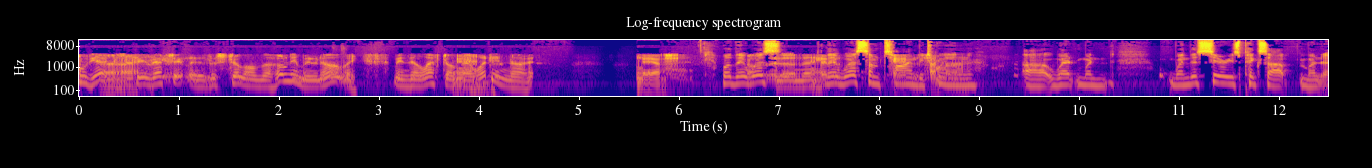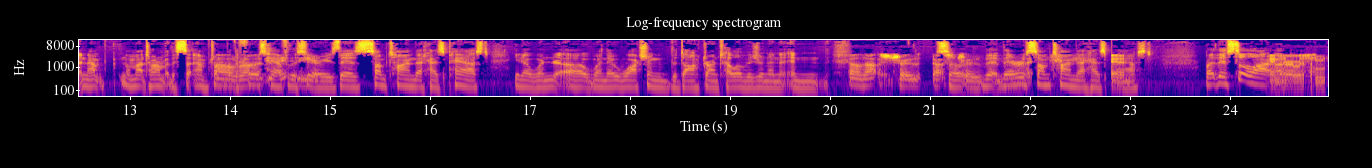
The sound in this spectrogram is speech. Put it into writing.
Well, yeah, Uh, theoretically they're still on the honeymoon, aren't they? I mean, they're left on Yeah. their wedding night. Yes. Well, there was Uh, then they had there was some time between summer. Uh, when when when this series picks up. When, and I'm, I'm not talking about the I'm talking Oh, about the right, first half of the yeah. series. There's some time that has passed. You know, when uh, when they're watching the Doctor on television, and, and Oh, that's true. That's so true. th- there You're is some time that has passed. But but there's still a lot. And there was some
